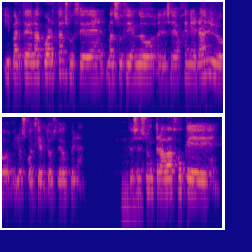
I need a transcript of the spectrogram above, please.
y parte de la cuarta sucede, van sucediendo el ensayo general y, los conciertos de ópera. Entonces es un trabajo que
